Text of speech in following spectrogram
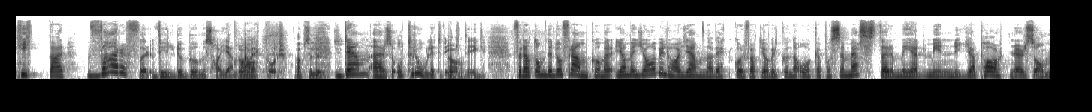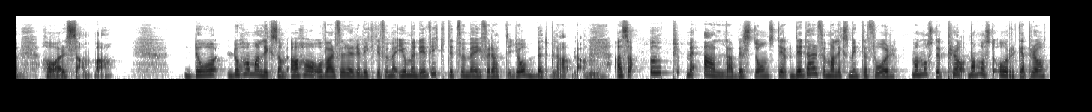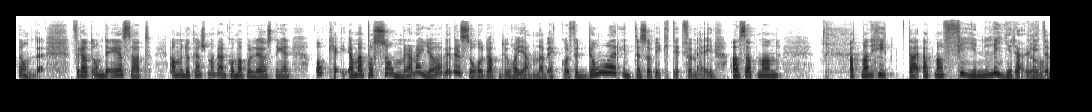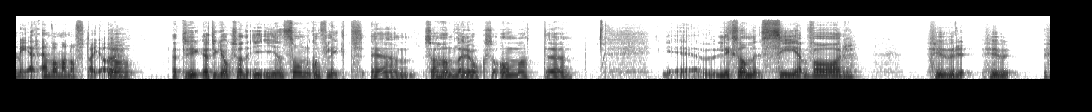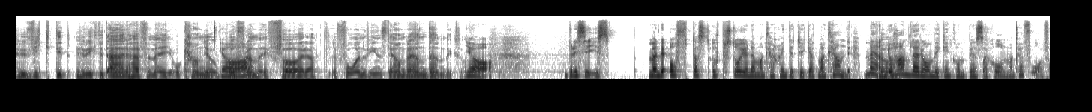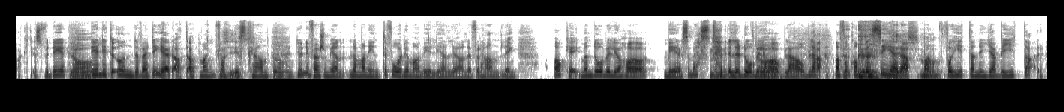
hittar varför vill du bums ha jämna Ja. veckor? Absolut. Den är så otroligt Ja. viktig. För att om det då framkommer, ja men jag vill ha jämna veckor för att jag vill kunna åka på semester med min nya partner som Mm. har samma. Då, då har man liksom, aha, och varför är det viktigt för mig? Jo, men det är viktigt för mig för att jobbet, bla bla. Mm. Alltså upp med alla beståndsdelar. Det är därför man liksom inte får, man måste, pra, man måste orka prata om det. För att om det är så att, ja men då kanske man kan komma på lösningen, okej, ja men på somrarna gör vi väl så då att du har jämna veckor, för då är det inte så viktigt för mig. Alltså att man, att man hittar, att man finlirar Ja. lite mer än vad man ofta gör. Ja. Jag, ty jag tycker också att i, i en sån konflikt eh, så handlar det också om att eh, eh, liksom se var, hur, hur, hur, viktigt, hur viktigt är det här för mig och kan jag uppoffra Ja. mig för att få en vinst i andra änden? Liksom? Ja, precis. Men det oftast uppstår ju när man kanske inte tycker att man kan det. Men Ja. då handlar det om vilken kompensation man kan få faktiskt. För det, Ja. det är lite undervärderat att man Precis. faktiskt kan... Ja. Det är ungefär som en- när man inte får det man vill i en löneförhandling. Okej, men då vill jag ha mer semester eller då vill jag Mm. Ja. ha bla och bla. Man får kompensera, man får hitta nya bitar.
